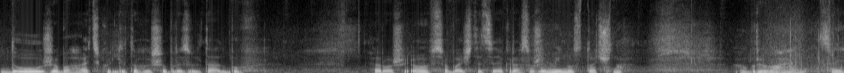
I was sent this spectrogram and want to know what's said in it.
дуже багатько для того, щоб результат був хороший. О, все, бачите, це якраз уже мінус точно. Обриваємо цей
